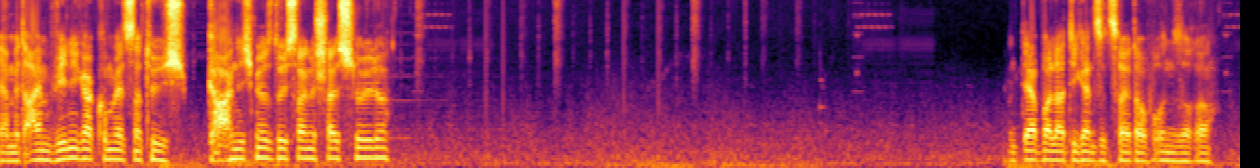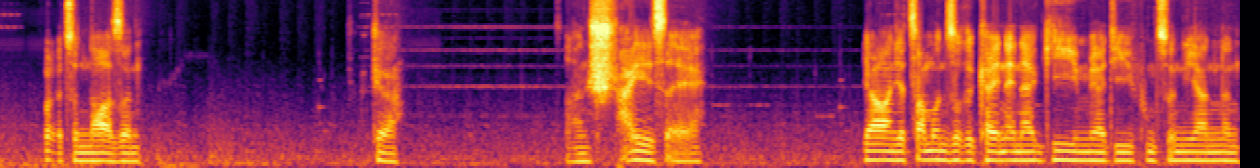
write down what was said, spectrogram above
Naja, mit einem weniger kommen wir jetzt natürlich gar nicht mehr durch seine Scheißschilde. Und der ballert die ganze Zeit auf unsere, weil wir zu nah sind. Okay. So ein Scheiß, ey. Ja, und jetzt haben unsere keine Energie mehr, die funktionierenden.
